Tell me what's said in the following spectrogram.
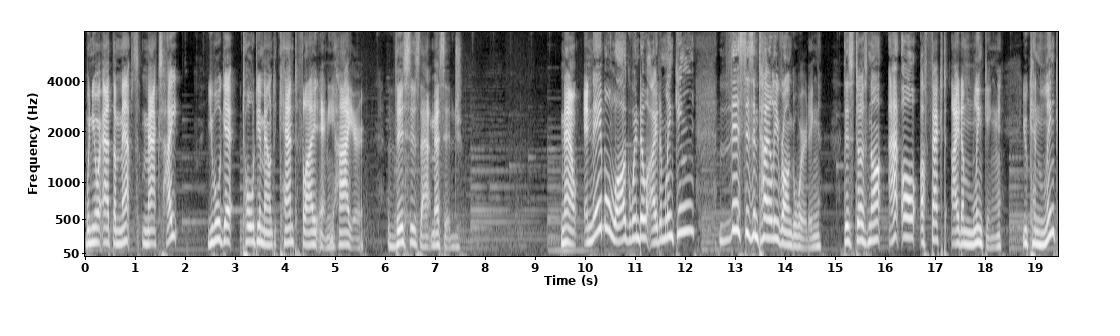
When you are at the map's max height, you will get told your mount can't fly any higher. This is that message. Now, enable log window item linking, this is entirely wrong wording. This does not at all affect item linking. You can link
